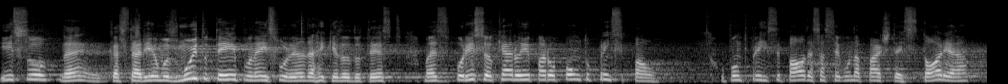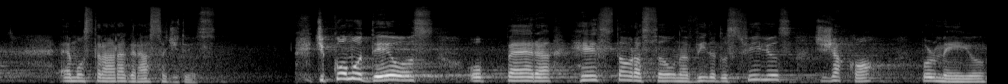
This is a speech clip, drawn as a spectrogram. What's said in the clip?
isso né, gastaríamos muito tempo né, explorando a riqueza do texto, mas por isso eu quero ir para o ponto principal. O ponto principal dessa segunda parte da história é mostrar a graça de Deus de como Deus opera restauração na vida dos filhos de Jacó, por meio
